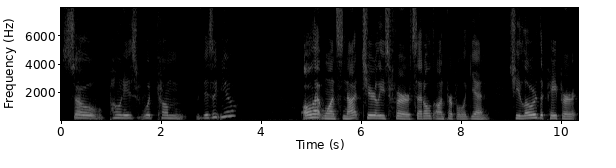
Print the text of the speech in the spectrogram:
So, ponies would come visit you? All at once, Not Cheerilee's fur settled on purple again. She lowered the paper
